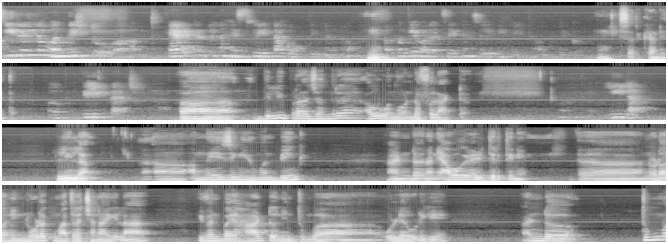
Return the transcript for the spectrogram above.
ಸೀರಿಯಲ್ನ ಒಂದಿಷ್ಟು ಕ್ಯಾರೆಕ್ಟರ್ಗಳನ್ನ ಹೆಸರು ಹೇಳ್ತಾ ಹೋಗ್ತೀನಿ ನಾನು. ಆ ಬಗ್ಗೆ ಒಂದೊಂದು ಸೆಂಟೆನ್ಸ್ ಅಲ್ಲಿ ನೀವು ಹೇಳ್ತಾ ಹೋಗ್ಬೇಕು. ಸರಿ ಖಂಡಿತ. ದಿಲೀಪ್ ರಾಜ್. ದಿಲೀಪ್ ರಾಜ್ ಅಂದರೆ ಅವರು ಒಂದು wonderful actor Leela. Leela amazing human being and ನಾನು ಯಾವಾಗ ಹೇಳ್ತಿರ್ತೀನಿ ನೋಡೋ ನೀನು ನೋಡೋಕ್ಕೆ ಮಾತ್ರ ಚೆನ್ನಾಗಿಲ್ಲ. ಈವನ್ ಬೈ ಹಾರ್ಟ್ ನೀನು ತುಂಬ ಒಳ್ಳೆ ಹುಡುಗಿ. ಆ್ಯಂಡ್ ತುಂಬ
